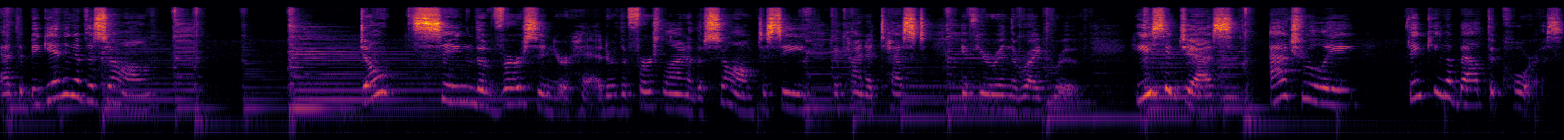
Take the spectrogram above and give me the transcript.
at the beginning of the song, don't sing the verse in your head or the first line of the song to see to kind of test if you're in the right groove. He suggests actually thinking about the chorus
